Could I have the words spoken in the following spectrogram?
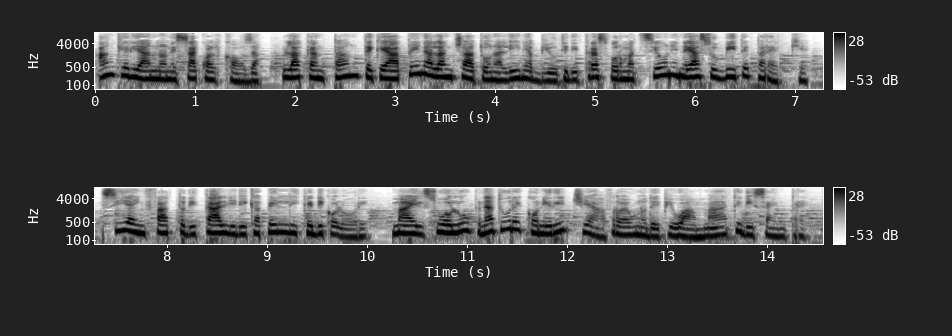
Anche Rihanna ne sa qualcosa, la cantante che ha appena lanciato una linea beauty di trasformazioni ne ha subite parecchie, sia in fatto di tagli di capelli che di colori, ma il suo look nature con i ricci afro è uno dei più amati di sempre.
